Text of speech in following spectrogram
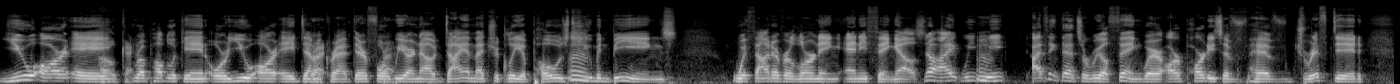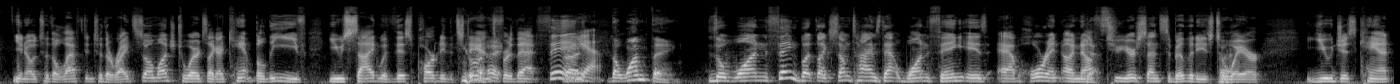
you are a Okay. Republican or you are a Democrat. Right. Therefore, Right. we are now diametrically opposed mm. human beings without ever learning anything else. No, I we, mm. we I think that's a real thing where our parties have have drifted. You know, to the left and to the right so much to where it's like I can't believe you side with this party that stands Right. for that thing right? Yeah. the one thing. The one thing, but like sometimes that one thing is abhorrent enough Yes. to your sensibilities to Right. where you just can't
